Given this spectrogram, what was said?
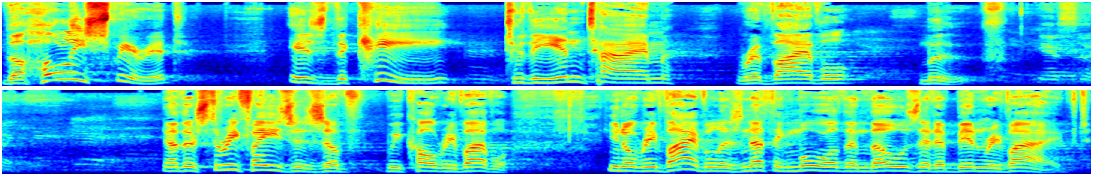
The Holy Spirit is the key to the end time revival move. Yes, sir. Now, there's three phases of we call revival. You know, revival is nothing more than those that have been revived.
